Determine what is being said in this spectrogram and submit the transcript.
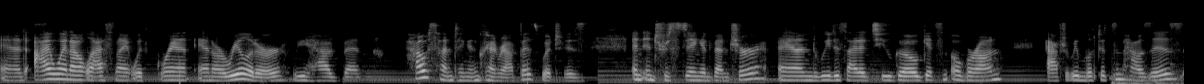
And I went out last night with Grant and our realtor. We had been house hunting in Grand Rapids, which is an interesting adventure, and we decided to go get some Oberon after we looked at some houses.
